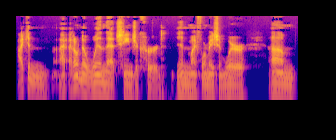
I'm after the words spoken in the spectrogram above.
I can. I, I don't know when that change occurred in my formation where um,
